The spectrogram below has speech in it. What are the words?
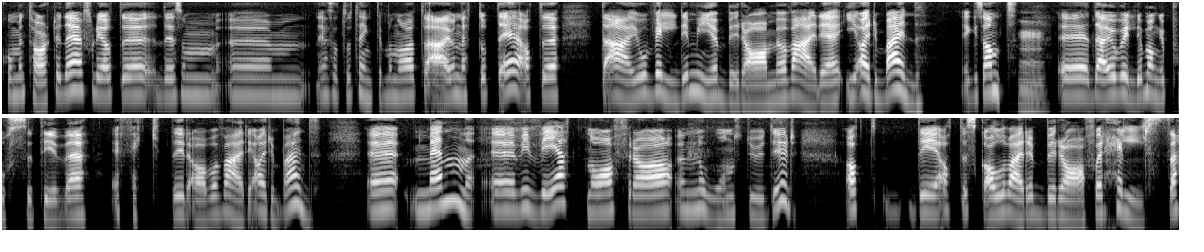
kommentar til det. fordi at det, det som eh, jeg satt og tenkte på nå, at det er jo nettopp det. At det, det er jo veldig mye bra med å være i arbeid. Ikke sant? Mm. det er jo veldig mange positive effekter av å være i arbeid. Eh, men eh, vi vet nå fra noen studier at det at det skal være bra for helse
